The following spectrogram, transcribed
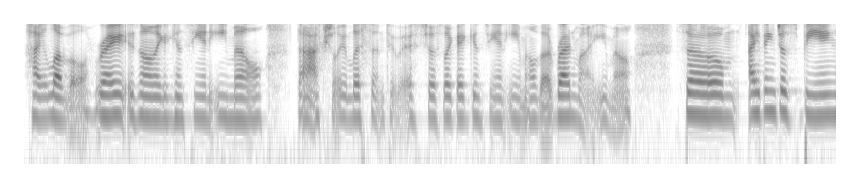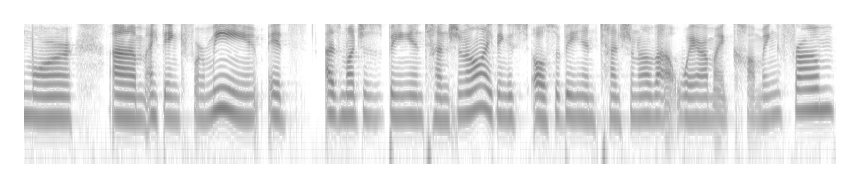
high level, right? It's not like I can see an email that actually listened to this, just like I can see an email that read my email. So I think just being more, um, I think for me, it's as much as being intentional, I think it's also being intentional about where am I coming from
